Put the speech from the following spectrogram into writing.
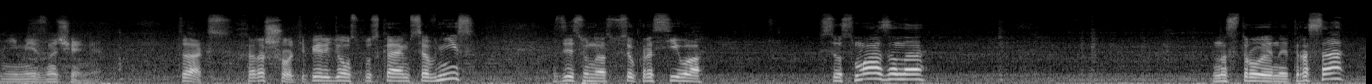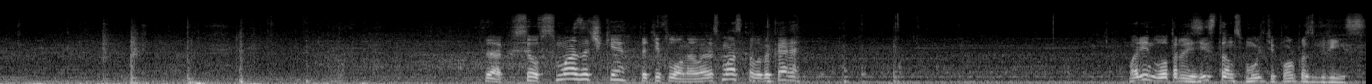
не имеет значения. Так, хорошо. Теперь идем, спускаемся вниз. Здесь у нас все красиво, все смазано. Настроены троса. Так, все в смазочке. Это тефлоновая смазка, вот такая. Marine Water Resistance Multipurpose Grease.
